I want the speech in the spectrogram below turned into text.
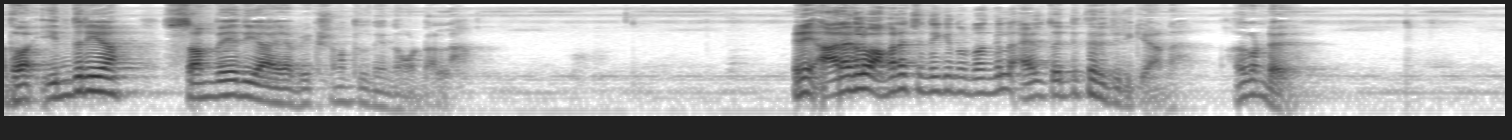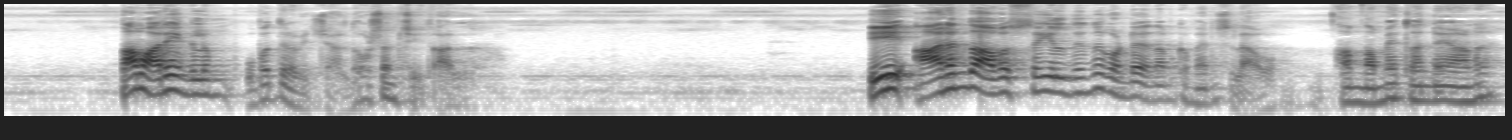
അഥവാ ഇന്ദ്രിയ സംവേദിയായ വീക്ഷണത്തിൽ നിന്നുകൊണ്ടല്ല. ഇനി ആരെങ്കിലും അങ്ങനെ ചിന്തിക്കുന്നുണ്ടെങ്കിൽ അയാൾ തെറ്റിദ്ധരിച്ചിരിക്കുകയാണ്. അതുകൊണ്ട് നാം ആരെയെങ്കിലും ഉപദ്രവിച്ചാൽ ദോഷം ചെയ്താൽ ഈ ആനന്ദ അവസ്ഥയിൽ നിന്നുകൊണ്ട് നമുക്ക് മനസ്സിലാവും നാം നമ്മെ തന്നെയാണ്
